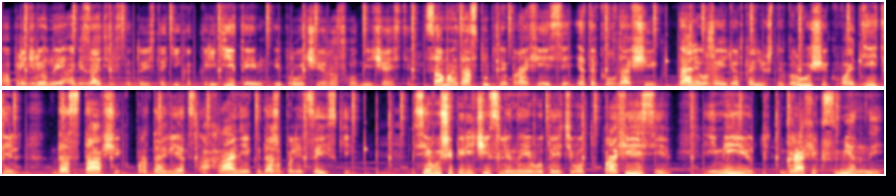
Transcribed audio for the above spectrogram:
определенные обязательства, то есть такие как кредиты и прочие расходные части. Самая доступная профессия – это колдовщик. Далее уже идет, конечно, грузчик, водитель, доставщик, продавец, охранник и даже полицейский. Все вышеперечисленные вот эти вот профессии имеют график сменный,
